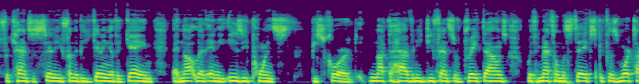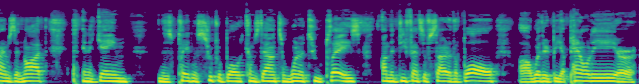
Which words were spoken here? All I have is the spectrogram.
for Kansas City from the beginning of the game and not let any easy points be scored, not to have any defensive breakdowns with mental mistakes, because more times than not in a game and is played in the Super Bowl, it comes down to one or two plays on the defensive side of the ball, uh, whether it be a penalty or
